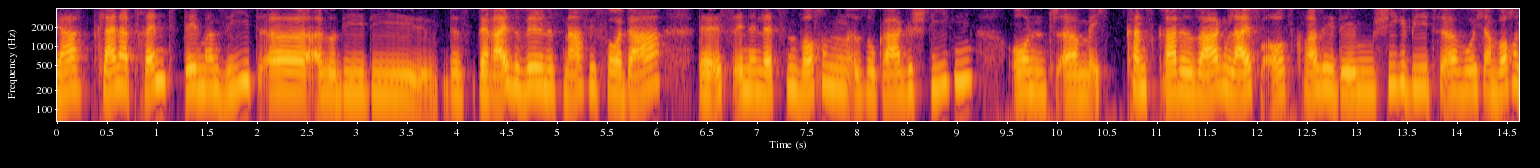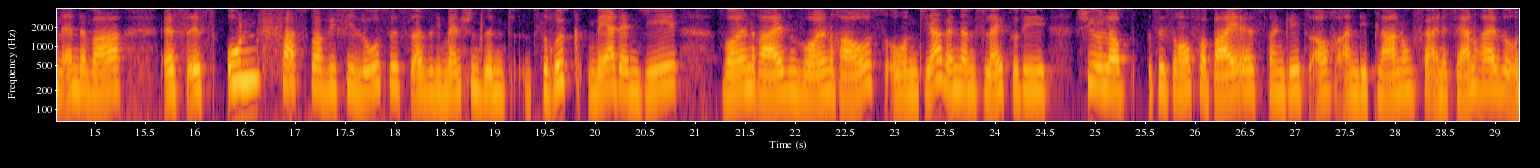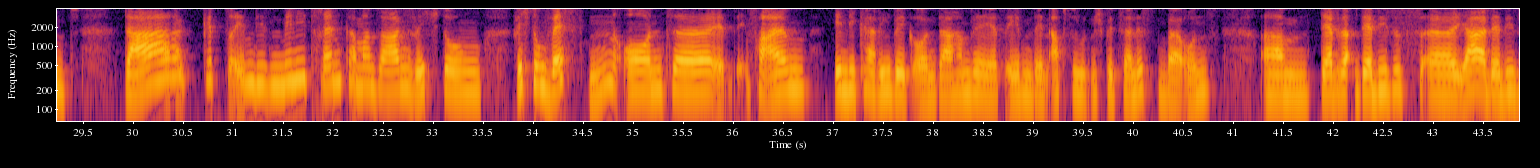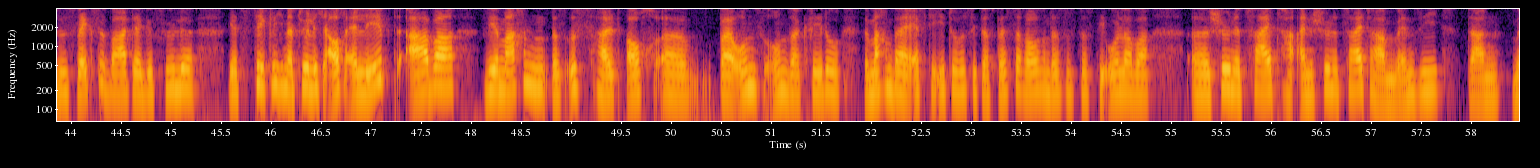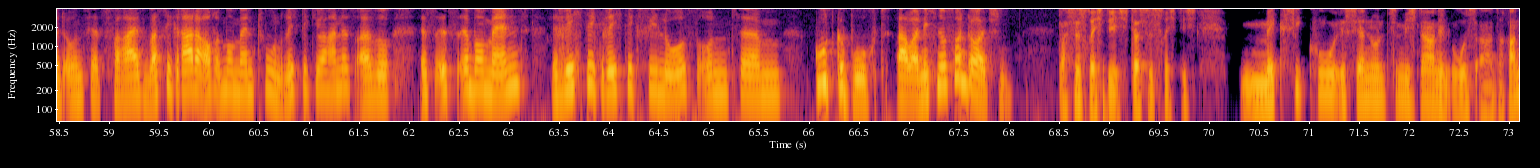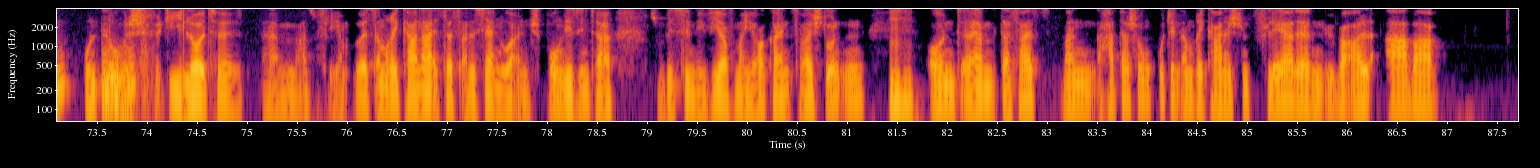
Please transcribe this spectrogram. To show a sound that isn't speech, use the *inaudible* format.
ja, kleiner Trend, den man sieht. Äh, also die, die, das, der Reisewillen ist nach wie vor da. Der ist in den letzten Wochen sogar gestiegen. Und ähm, ich kann es gerade sagen, live aus quasi dem Skigebiet, äh, wo ich am Wochenende war. Es ist unfassbar, wie viel los ist. Also die Menschen sind zurück, mehr denn je, wollen reisen, wollen raus. Und ja, wenn dann vielleicht so die Skiurlaub-Saison vorbei ist, dann geht's auch an die Planung für eine Fernreise. Und da gibt es eben diesen Mini-Trend, kann man sagen, Richtung, Richtung Westen und äh, vor allem in die Karibik. Und da haben wir jetzt eben den absoluten Spezialisten bei uns, ähm, der, der dieses, äh, ja, der dieses Wechselbad der Gefühle jetzt täglich natürlich auch erlebt, aber wir machen, das ist halt auch äh, bei uns unser Credo, wir machen bei FDI Touristik das Beste raus und das ist, dass die Urlauber äh, schöne Zeit, eine schöne Zeit haben, wenn sie dann mit uns jetzt verreisen, was sie gerade auch im Moment tun, richtig Johannes? Also es ist im Moment richtig, richtig viel los und ähm, gut gebucht, aber nicht nur von Deutschen. Das ist richtig, das ist richtig. Mexiko ist ja nun ziemlich nah an den USA dran und mhm. logisch für die Leute, ähm, also für die US-Amerikaner ist das alles ja nur ein Sprung. Die sind da so ein bisschen wie wir auf Mallorca in zwei Stunden. Mhm. Und ähm, das heißt, man hat da schon gut den amerikanischen Flair, denn überall, aber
